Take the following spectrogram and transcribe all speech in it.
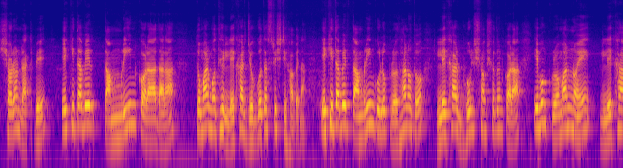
স্মরণ রাখবে, এ কিতাবের তামরিন করা দ্বারা তোমার মধ্যে লেখার যোগ্যতা সৃষ্টি হবে না। এ কিতাবের তামরিনগুলো প্রধানত লেখার ভুল সংশোধন করা এবং ক্রমান্বয়ে লেখা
